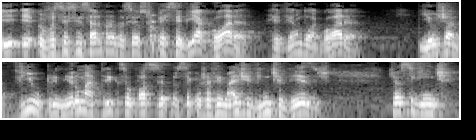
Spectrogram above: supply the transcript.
E, eu vou ser sincero para você, eu só percebi agora, revendo agora, e eu já vi o primeiro Matrix, eu posso dizer para você que eu já vi mais de 20 vezes, que é o seguinte:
